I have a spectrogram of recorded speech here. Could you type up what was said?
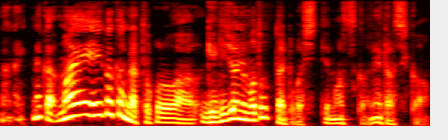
ーなんか前映画館だったところは劇場に戻ったりとか知ってますかね、確か。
